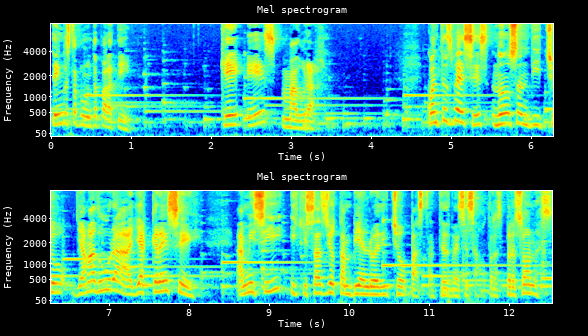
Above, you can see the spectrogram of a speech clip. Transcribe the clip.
tengo esta pregunta para ti. ¿Qué es madurar? ¿Cuántas veces no nos han dicho, ya madura, ya crece? A mí sí, y quizás yo también lo he dicho bastantes veces a otras personas.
